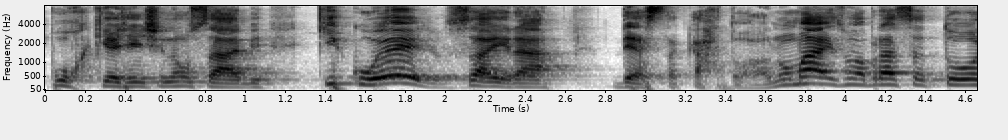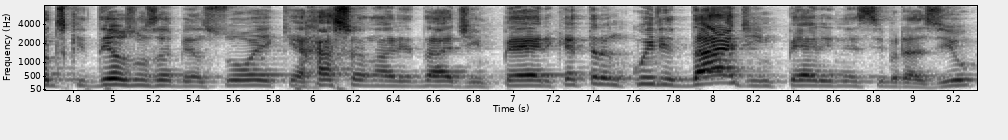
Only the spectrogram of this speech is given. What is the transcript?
porque a gente não sabe que coelho sairá desta cartola. No mais, um abraço a todos, que Deus nos abençoe, que a racionalidade impere, que a tranquilidade impere nesse Brasil,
